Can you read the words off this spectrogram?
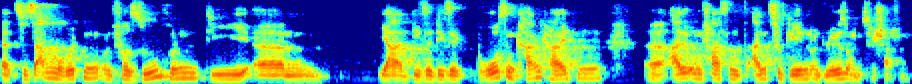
äh, zusammenrücken und versuchen, die ähm, ja diese diese großen Krankheiten äh, allumfassend anzugehen und Lösungen zu schaffen.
